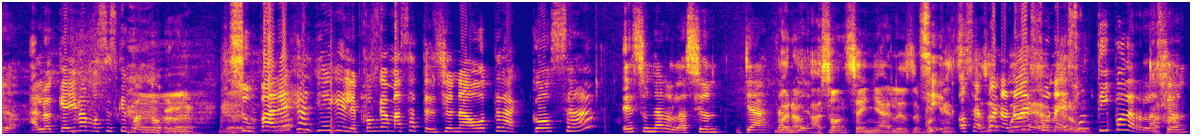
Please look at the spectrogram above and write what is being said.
Bueno, a lo que íbamos es que cuando su pareja llegue y le ponga más atención a otra cosa, es una relación ya Bueno, también. ah, son señales de. Sí, Porque, o sea, bueno, no es, una, es un tipo de relación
